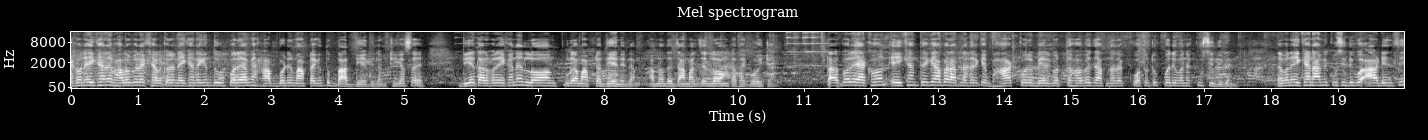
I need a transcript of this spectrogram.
এখন এইখানে ভালো করে খেয়াল করেন, এইখানে কিন্তু উপরে আমি হাফ বডির মাপটা কিন্তু বাদ দিয়ে দিলাম, ঠিক আছে? দিয়ে তারপরে এখানে লং পুরা মাপটা দিয়ে নিলাম। আপনাদের জামার যে লংটা থাকবে, ওইটা। তারপরে এখন এইখান থেকে আবার আপনাদেরকে ভাগ করে বের করতে হবে যে আপনারা কতটুকু পরিমাণে কুচি দিবেন। যেমন এইখানে আমি কুচি দিব আট ইঞ্চি,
